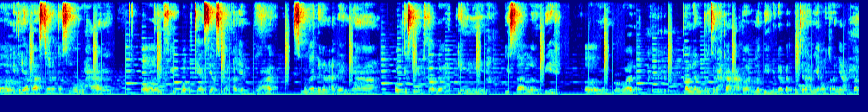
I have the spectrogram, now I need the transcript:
uh, itu ya kak secara keseluruhan uh, review podcast yang sudah kalian buat. Semoga dengan adanya podcast dari Ustazah ini bisa lebih uh, membuat kalian tercerahkan atau lebih mendapat pencerahan ya? Oh ternyata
